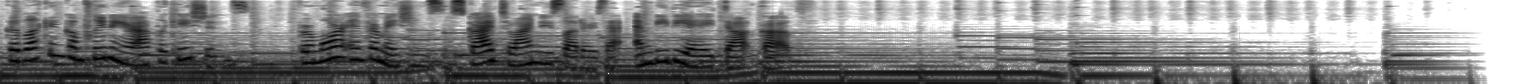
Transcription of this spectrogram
Good luck in completing your applications. For more information, subscribe to our newsletters at mbda.gov.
